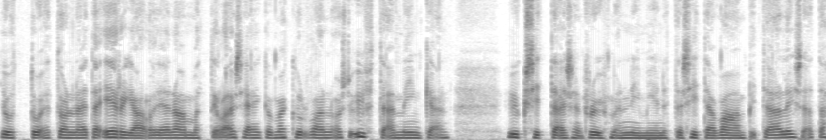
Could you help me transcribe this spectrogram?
juttu, että on näitä eri alojen ammattilaisia, enkä mä kyllä vaan olisi yhtään minkään yksittäisen ryhmän nimiin, että sitä vaan pitää lisätä.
